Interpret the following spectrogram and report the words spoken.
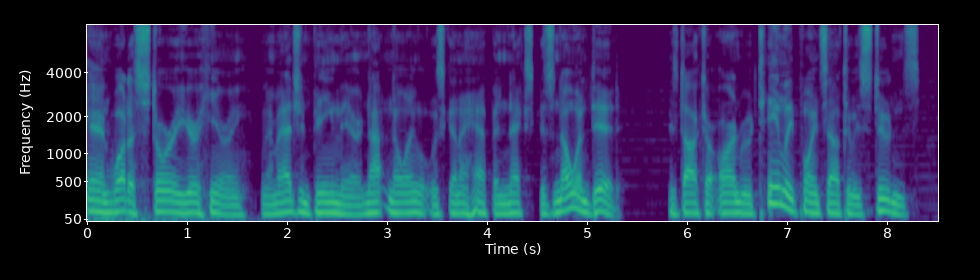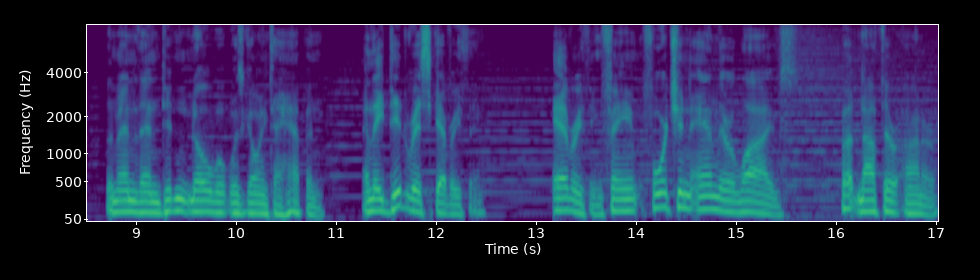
And what a story you're hearing. And imagine being there, not knowing what was going to happen next, because no one did. As Dr. Arnn routinely points out to his students, the men then didn't know what was going to happen. And they did risk everything everything fame, fortune, and their lives, but not their honor,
